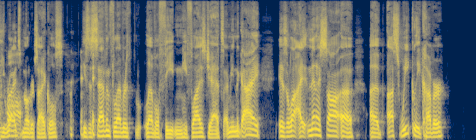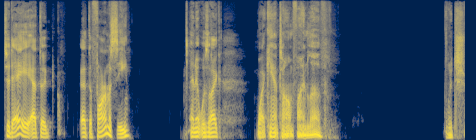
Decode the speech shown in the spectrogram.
He rides motorcycles. He's a seventh level level Thetan. He flies jets. I mean, the guy is a lot. I, and then I saw a, a Us Weekly cover today at the at the pharmacy, and it was like, "Why can't Tom find love?" Which,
